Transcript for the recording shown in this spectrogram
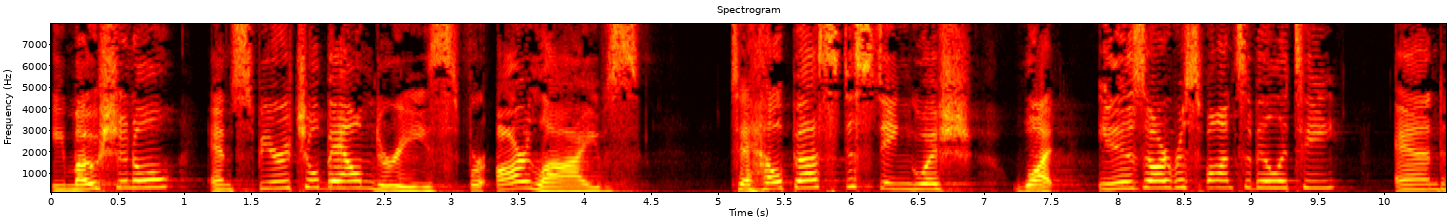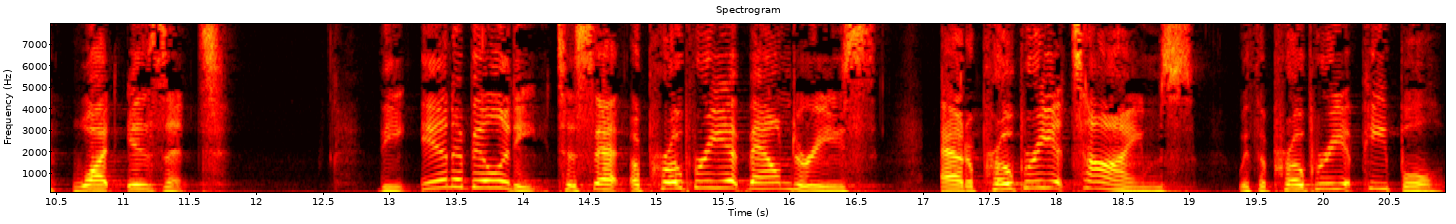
emotional, and spiritual boundaries for our lives to help us distinguish what is our responsibility and what isn't. The inability to set appropriate boundaries at appropriate times with appropriate people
